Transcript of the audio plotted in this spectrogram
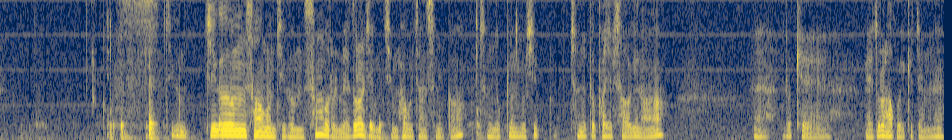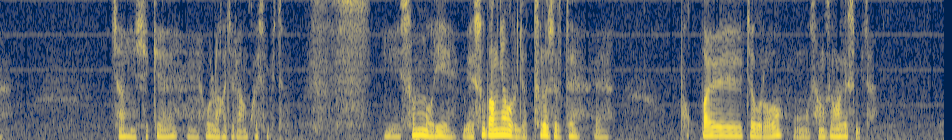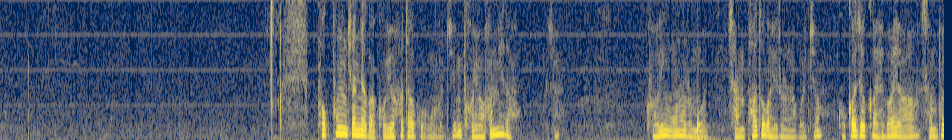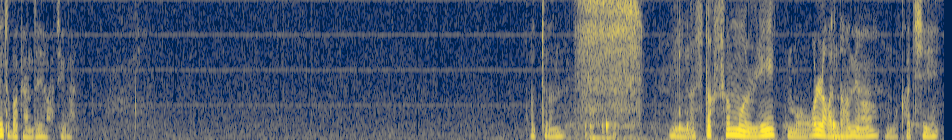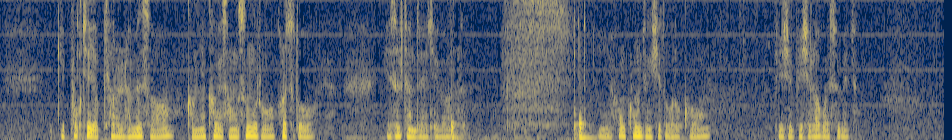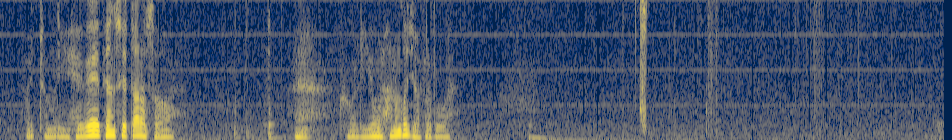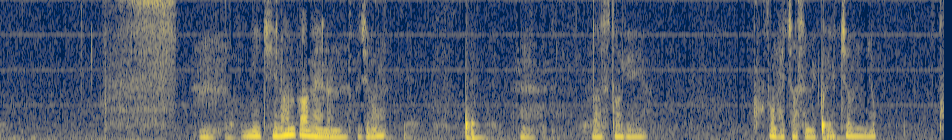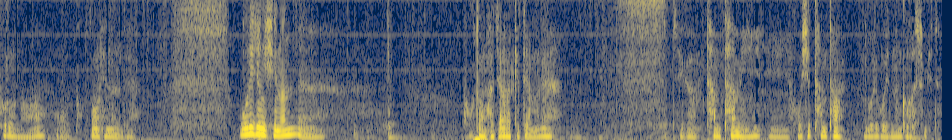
지금 지금 상황은 지금 선물을 매도를 지금 지금 하고 있지 않습니까? 1660 1684억이나 예, 이렇게 매도를 하고 있기 때문에 장이 쉽게 예, 올라가지를 않고 있습니다 이 선물이 매수 방향으로 이제 틀었을 때 예, 폭발적으로 어, 상승하겠습니다. 폭풍 전야가 고요하다고 지금 고요합니다. 그죠? 거의 오늘은 뭐 잔파도가 일어나고 있죠. 고가 저가 해봐야 3포인트 밖에 안 돼요. 지금. 어떤 음, 나스닥 선물이 뭐 올라간다 하면 뭐 같이 기폭제 역할을 하면서 강력하게 상승으로 갈 수도 있을 텐데 지금 이 홍콩 증시도 그렇고 비실비실 하고 있습니다. 하여튼 뭐이 해외 변수에 따라서 예, 그걸 이용을 하는 거죠 결국은. 이 지난 밤에는 그죠? 음, 나스닥이 폭등을 했지 않습니까? 1.6%나 어, 폭등을 했는데. 우리 증시는 예, 폭등하지 않았기 때문에 지금 탐탐이 예, 호시탐탐 노리고 있는 것 같습니다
